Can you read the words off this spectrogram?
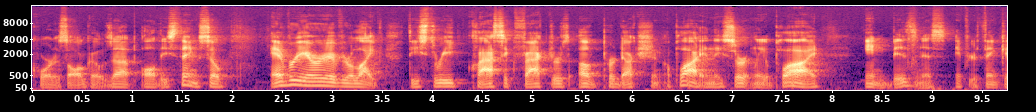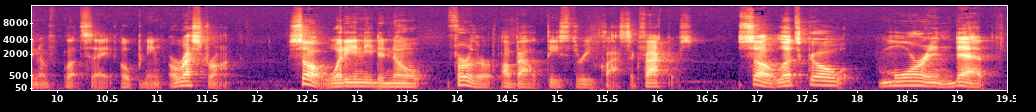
Cortisol goes up, all these things. So, every area of your life, these three classic factors of production apply, and they certainly apply in business if you're thinking of, let's say, opening a restaurant. So, what do you need to know further about these three classic factors? So, let's go more in depth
